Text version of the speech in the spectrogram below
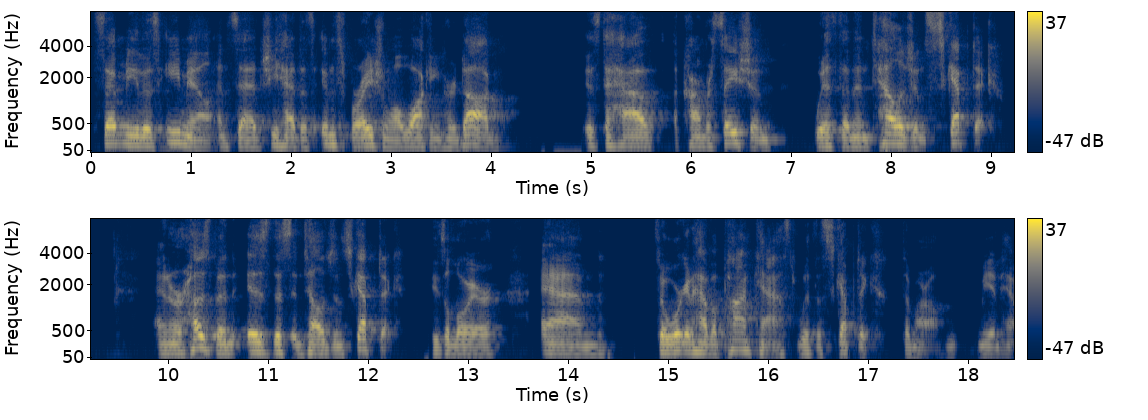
sent me this email and said she had this inspiration while walking her dog is to have a conversation with an intelligent skeptic and her husband is this intelligent skeptic he's a lawyer and so we're going to have a podcast with the skeptic tomorrow me and him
